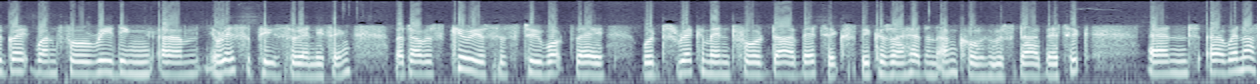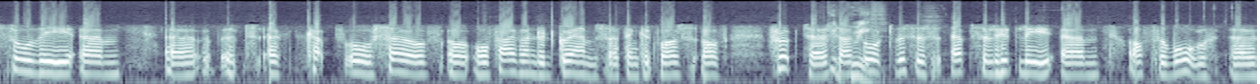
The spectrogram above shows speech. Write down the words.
a great one for reading um, recipes or anything, but I was curious as to what they would recommend for diabetics because I had an uncle who was diabetic, and uh, when I saw the um, uh, a cup or so of, or, or 500 grams, I think it was, of fructose. Good I grief. thought this is absolutely um, off the wall. Uh,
